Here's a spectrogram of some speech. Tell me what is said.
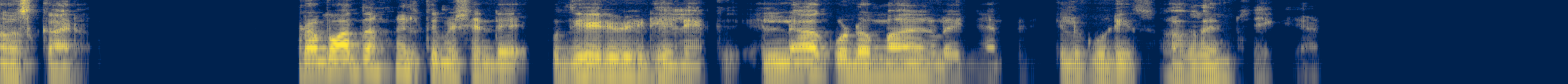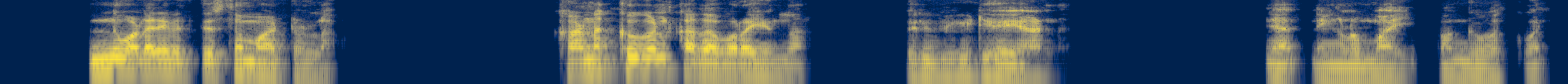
നമസ്കാരം. പ്രഭാതം ഹെൽത്ത് മിഷന്റെ പുതിയൊരു വീഡിയോയിലേക്ക് എല്ലാ കുടുംബാംഗങ്ങളെയും ഞാൻ ഒരിക്കൽ കൂടി സ്വാഗതം ചെയ്യുകയാണ്. ഇന്ന് വളരെ വ്യത്യസ്തമായിട്ടുള്ള കണക്കുകൾ കഥ പറയുന്ന ഒരു വീഡിയോയാണ് ഞാൻ നിങ്ങളുമായി പങ്കുവെക്കുവാൻ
